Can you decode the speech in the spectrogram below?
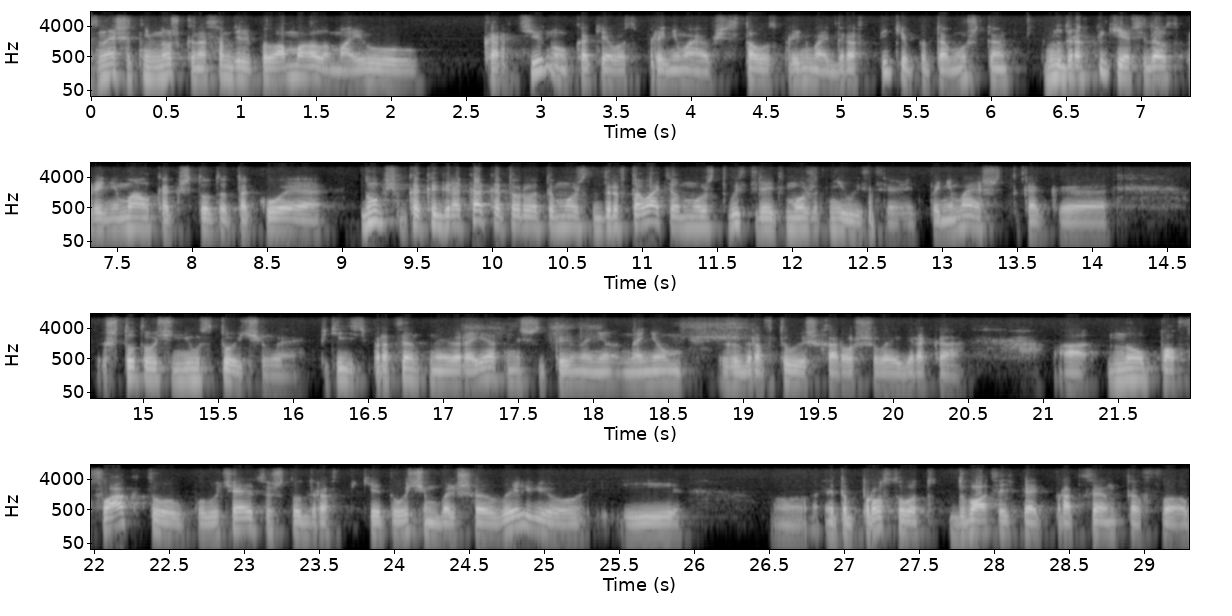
знаешь, это немножко, на самом деле, поломало мою картину, как я воспринимаю, вообще стал воспринимать драфт-пики, потому что, ну, драфт-пики я всегда воспринимал как что-то такое, ну, в общем, как игрока, которого ты можешь драфтовать, он может выстрелить, может не выстрелить, понимаешь, как э, что-то очень неустойчивое. 50% вероятность, что ты на нем, на нем задрафтуешь хорошего игрока. А, но по факту получается, что драфт-пики — это очень большое value, и это просто вот 25% э,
